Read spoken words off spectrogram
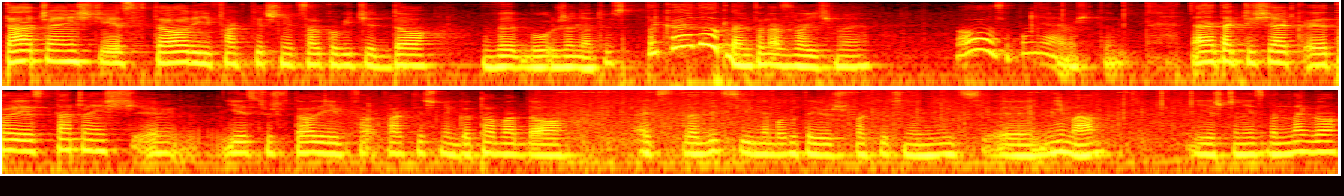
Ta część jest w teorii faktycznie całkowicie do wyburzenia. Tu jest PKN Odland to nazwaliśmy. O, zapomniałem już o tym. Ale tak czy siak, y, to jest ta część jest już w teorii fa faktycznie gotowa do ekstradycji, no bo tutaj już faktycznie nic y, nie ma jeszcze niezbędnego.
